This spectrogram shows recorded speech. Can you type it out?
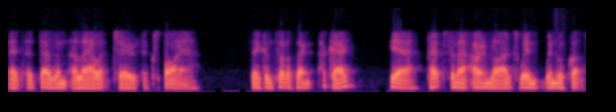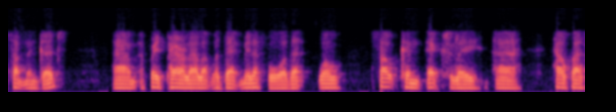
It, it doesn't allow it to expire. So you can sort of think, okay, yeah, perhaps in our own lives, when, when we've got something good, um, if we parallel it with that metaphor, that, well, salt can actually uh, help us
